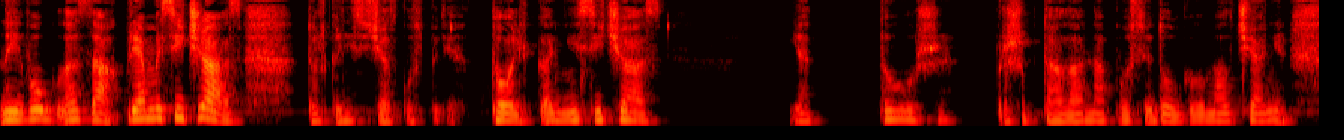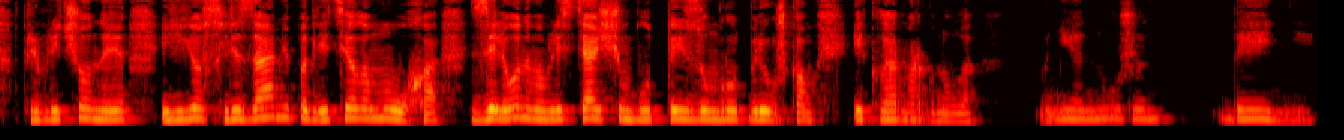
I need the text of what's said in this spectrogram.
на его глазах, прямо сейчас? Только не сейчас, Господи, только не сейчас. Я тоже, прошептала она после долгого молчания. Привлеченная ее слезами подлетела муха с зеленым и блестящим, будто изумруд брюшком, и Клэр моргнула. «Мне нужен Дэнни,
